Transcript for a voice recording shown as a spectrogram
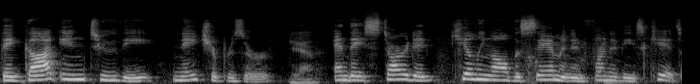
They got into the nature preserve Yeah. and they started killing all the salmon in front of these kids.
